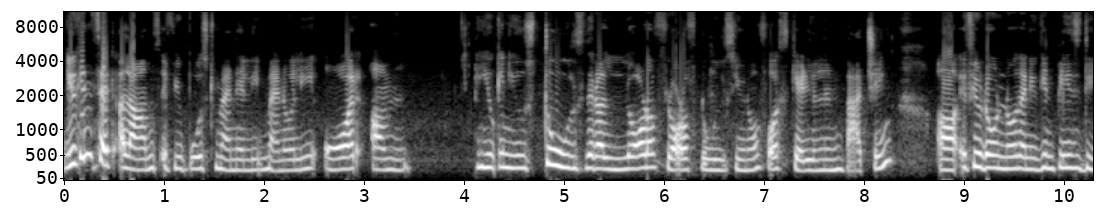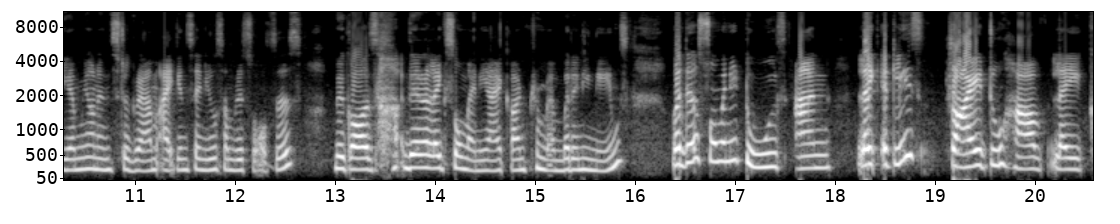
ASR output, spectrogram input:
you can set alarms if you post manually manually or um, you can use tools. There are a lot of lot of tools you know for scheduling and batching. Uh, if you don't know then you can please dm me on instagram. I can send you some resources because there are like so many. I can't remember any names. But there are so many tools and like at least try to have like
